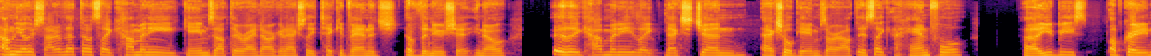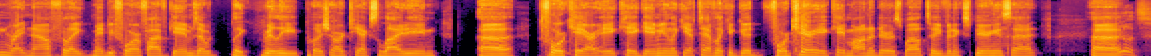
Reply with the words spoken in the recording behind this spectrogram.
on the other side of that though, it's like how many games out there right now are going to actually take advantage of the new shit. You know, Uh, like how many like next gen actual games are out there? It's like a handful. Uh, you'd be upgrading right now for like maybe four or five games that would like really push RTX lighting, uh, 4K or 8K gaming. Like you have to have like a good 4K or 8K monitor as well to even experience that. Uh, you know, it's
